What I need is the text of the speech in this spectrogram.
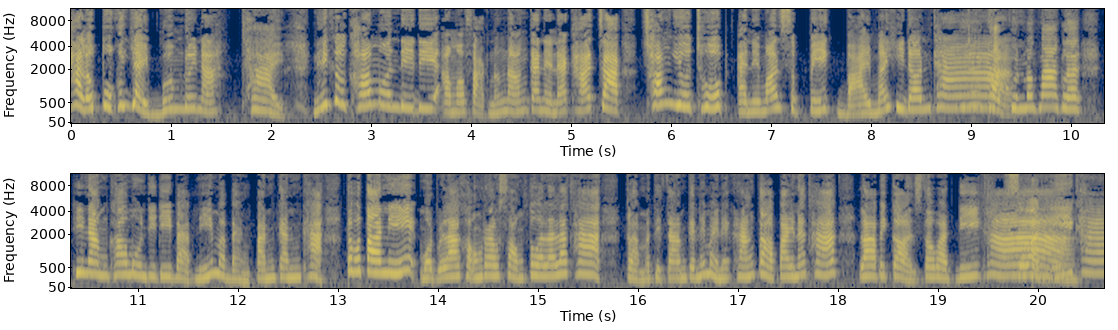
ค่ะแล้วตัวก็ใหญ่บึ้มด้วยนะ ใช่ นี่คือข้อมูลดีๆ เอามาฝากน้องๆกันเนี่ยนะคะ จากช่อง YouTube Animal Speak by มหิดนค่ะ ขอบคุณมากๆเลย ที่นำข้อมูลดีๆ แบบนี้มาแบ่งปันกันค่ะแต่ว่าตอนนี้หมดเวลาของเราสองตัวแล้วล่ะค่ะ กลับมาติดตามกันได้ใหม่ในครั้งต่อไปนะคะ ลาไปก่อนสวัสดีค่ะ สวัสดีค่ะ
